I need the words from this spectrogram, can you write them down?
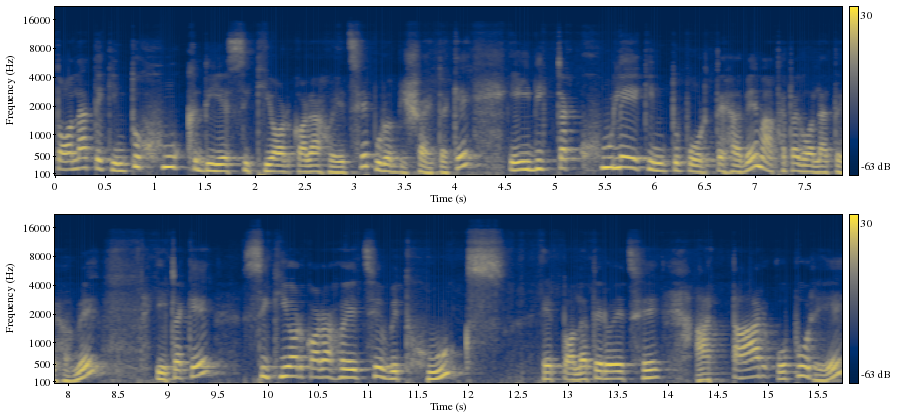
তলাতে কিন্তু হুক দিয়ে সিকিওর করা হয়েছে পুরো বিষয়টাকে। এই দিকটা খুলে কিন্তু পড়তে হবে, মাথাটা গলাতে হবে। এটাকে সিকিওর করা হয়েছে উইথ হুকস এর তলাতে রয়েছে। আর তার ওপরে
